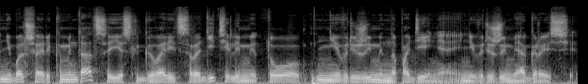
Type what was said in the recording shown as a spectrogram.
небольшая рекомендация, если говорить с родителями, то не в режиме нападения, не в режиме агрессии,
